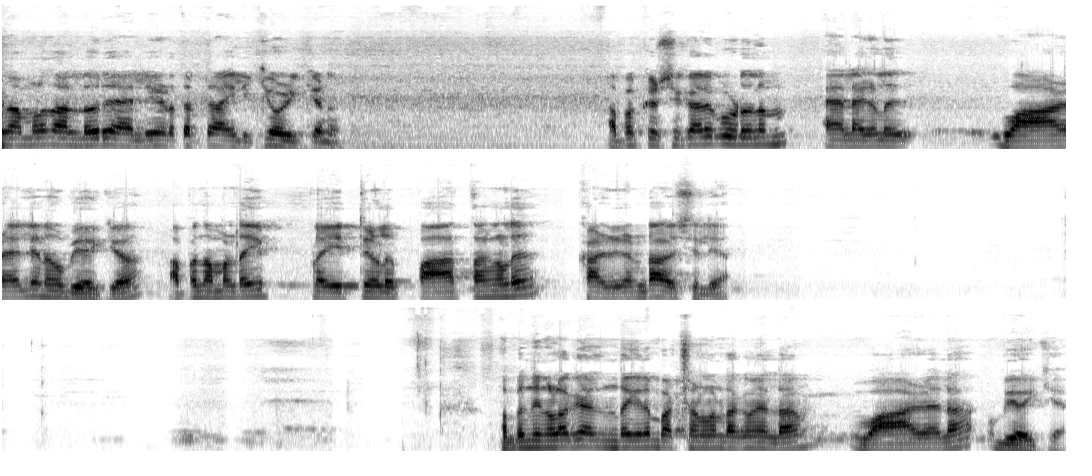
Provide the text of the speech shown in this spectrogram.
ഇത് നമ്മൾ നല്ലൊരു ഇല എടുത്തിട്ട് അയിലേക്ക് ഒഴിക്കണം. അപ്പോൾ കൃഷിക്കാർ കൂടുതലും ഇലകൾ വാഴയിലാണ് ഉപയോഗിക്കുക. അപ്പോൾ നമ്മളുടെ ഈ പ്ലേറ്റുകൾ പാത്രങ്ങൾ കഴുകേണ്ട ആവശ്യമില്ല. അപ്പം നിങ്ങളൊക്കെ എന്തെങ്കിലും ഭക്ഷണം ഉണ്ടാക്കുമ്പോൾ എല്ലാം വാഴല ഉപയോഗിക്കുക.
